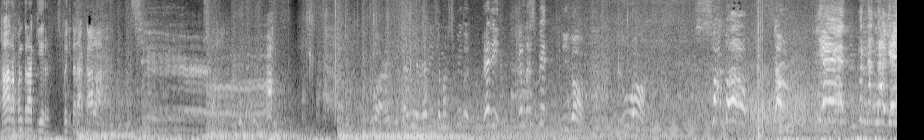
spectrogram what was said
harapan terakhir supaya kita tidak kalah. Ready, camera speed. Tiga, dua, satu. Yes, menang lagi,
